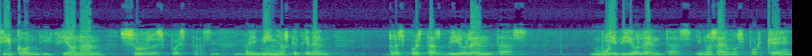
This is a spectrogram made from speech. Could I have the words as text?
sí condicionan sus respuestas. Hay niños que tienen respuestas violentas, muy violentas y no sabemos por qué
